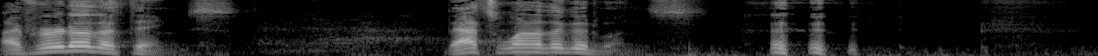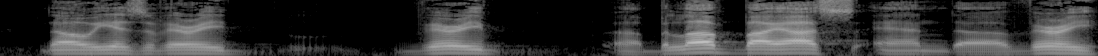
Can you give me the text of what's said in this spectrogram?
I've heard other things. That's one of the good ones. no, he is a very, very uh, beloved by us and uh, very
